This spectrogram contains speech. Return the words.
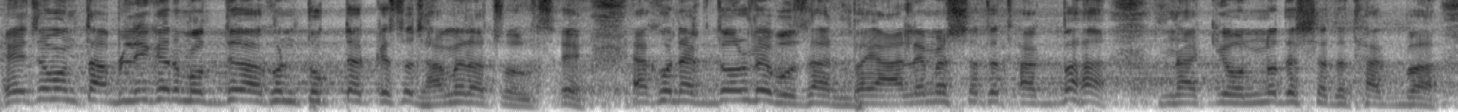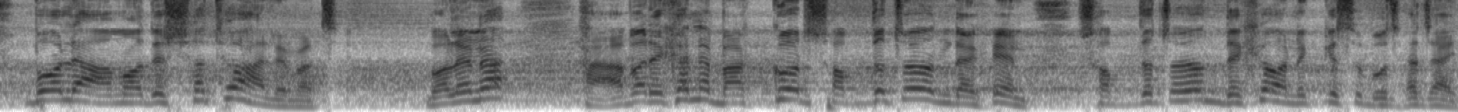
এই যেমন তাবলিগের মধ্যেও এখন টুকটাক কিছু ঝামেলা চলছে। এখন একদল রে বোঝান, ভাই, আলেমের সাথে থাকবা নাকি অন্যদের সাথে থাকবা? বলে, আমাদের সাথেও আলেম আছে। বলে না? হ্যাঁ আবার এখানে বাক্যর শব্দচয়ন দেখেন। শব্দচয়ন দেখে অনেক কিছু বোঝা যায়।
